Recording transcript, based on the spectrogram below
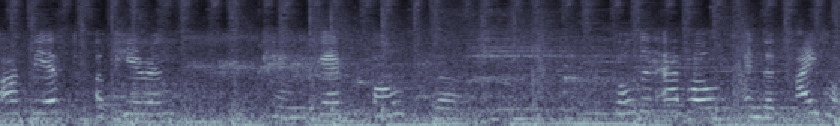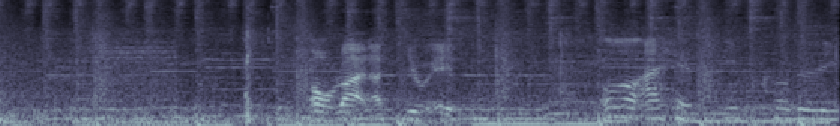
ugliest appearance can get both the golden apple and the title. Alright, let's do it. Although I have difficulty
